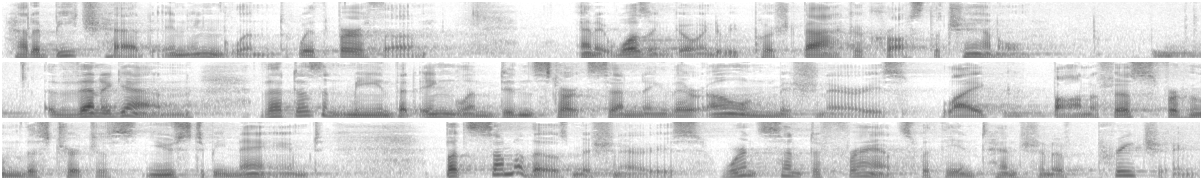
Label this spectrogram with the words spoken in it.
had a beachhead in England with Bertha, and it wasn't going to be pushed back across the channel. Then again, that doesn't mean that England didn't start sending their own missionaries, like Boniface, for whom this church is, used to be named. But some of those missionaries weren't sent to France with the intention of preaching,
